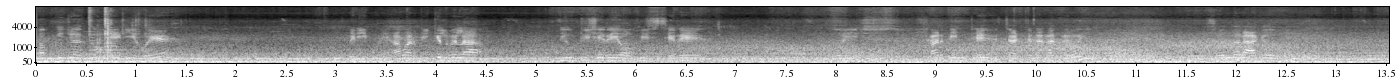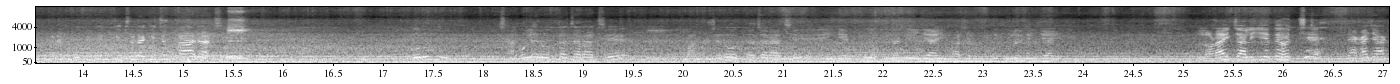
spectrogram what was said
সব কিছু একদম রেডি হয়ে বেরিয়ে পড়ি। আবার বিকেলবেলা ডিউটি সেরে অফিস সেরে ওই সাড়ে তিনটে চারটে নাগাদ বেরোই। সন্ধ্যার আগেও মানে প্রতিদিন কিছু না কিছু কাজ আছে। গরু ছাগলের অত্যাচার আছে মানুষেরও অত্যাচার আছে। এই নেটগুলো তুলে নিয়ে যাই পাশের খুঁটিগুলো নিয়ে যাই। লড়াই চালিয়ে যেতে হচ্ছে দেখা যাক।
